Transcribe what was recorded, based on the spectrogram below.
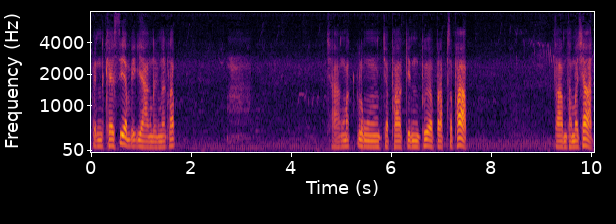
เป็นแคลเซียมอีกอย่างหนึ่งนะครับ ช้างมักลงจะพากินเพื่อปรับสภาพ ตามธรรมชาติ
